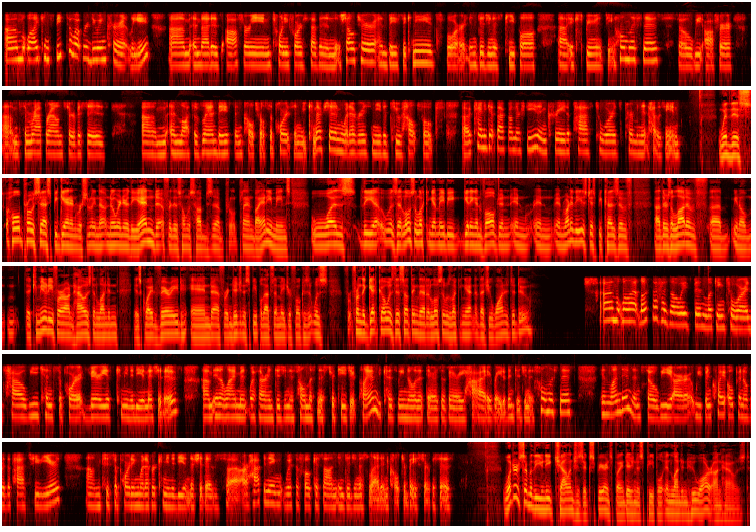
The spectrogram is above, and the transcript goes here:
Um, well, I can speak to what we're doing currently, um, and that is offering 24 7 shelter and basic needs for Indigenous people uh, experiencing homelessness. So we offer um, some wraparound services um, and lots of land based and cultural supports and reconnection, whatever is needed to help folks uh, kind of get back on their feet and create a path towards permanent housing. When this whole process began, and we're certainly no, nowhere near the end for this homeless hubs uh, plan by any means, was the uh, was LOSA looking at maybe getting involved in in in, in running these just because of uh, there's a lot of, uh, you know, the community for unhoused in London is quite varied, and uh, for Indigenous people, that's a major focus. It was from the get go. Is this something that LOSA was looking at that you wanted to do? Um, well, LOSA has always been looking towards how we can support various community initiatives um, in alignment with our Indigenous homelessness strategic plan because we know that there is a very high rate of Indigenous homelessness in London, and so we are we've been quite open over the past few years um, to supporting whatever community initiatives uh, are happening with a focus on Indigenous-led and culture-based services. What are some of the unique challenges experienced by Indigenous people in London who are unhoused?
